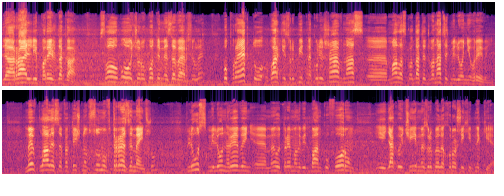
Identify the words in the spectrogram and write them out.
для раллі Париж-Дакар. Слава Богу, що роботи ми завершили. По проекту вартість робіт на Куліша в нас е, мала складати 12 мільйонів гривень. Ми вклалися фактично в суму в три рази меншу. Плюс мільйон гривень е, ми отримали від банку форум, і дякуючи їм ми зробили хороші хідники.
